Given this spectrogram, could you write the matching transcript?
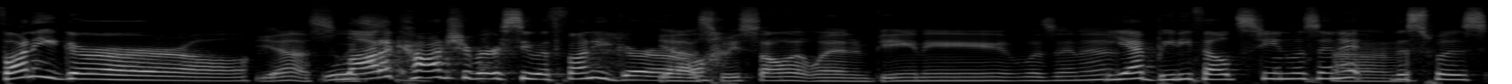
Funny Girl. yes. A lot of controversy with Funny Girl. Yes, we saw it when Beanie was in it. Yeah, Beanie Feldstein was in it. Um, this was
